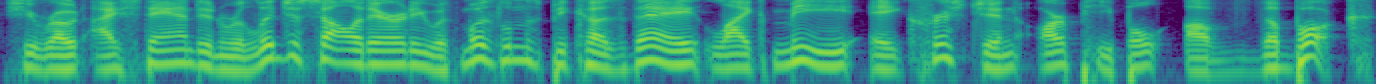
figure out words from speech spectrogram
She wrote, I stand in religious solidarity with Muslims because they, like me, a Christian, are people of the book.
